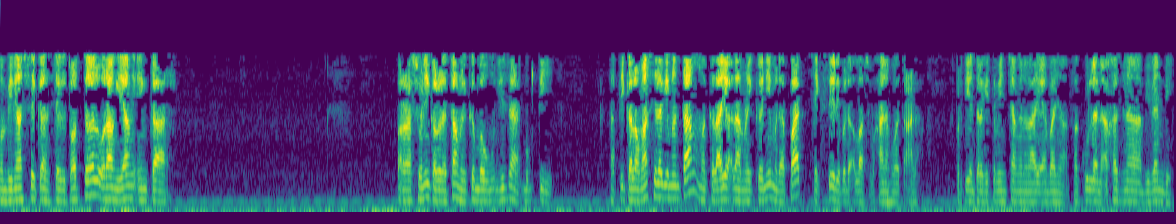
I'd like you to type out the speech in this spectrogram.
membinasakan secara total orang yang ingkar Para rasul ni kalau datang mereka membawa mukjizat, bukti. Tapi kalau masih lagi menentang, maka layaklah mereka ni mendapat seksa daripada Allah Subhanahu Wa Taala. Seperti yang telah kita bincangkan dalam ayat yang banyak. Fakullan akhazna bi dhanbi.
